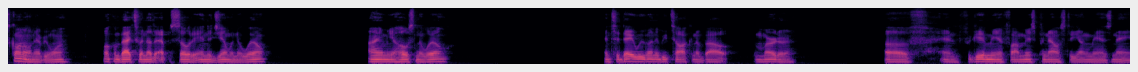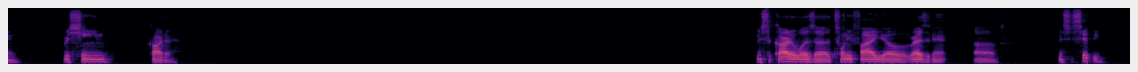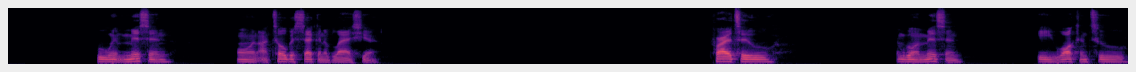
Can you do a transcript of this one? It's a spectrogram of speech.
What's going on, everyone? Welcome back to another episode of In the Gym with Noel. I am your host, Noel. And today we're going to be talking about the murder of, and forgive me if I mispronounce the young man's name, Rasheem Carter. Mr. Carter was a 25 year old resident of Mississippi who went missing on October 2nd of last year. Prior to him going missing, he walked into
